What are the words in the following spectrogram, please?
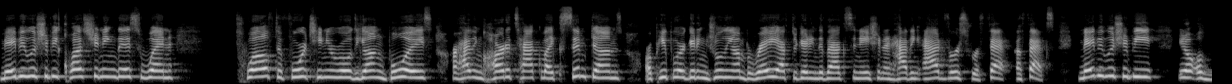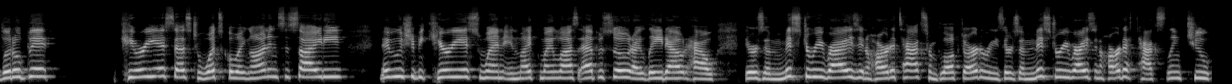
Maybe we should be questioning this when 12 to 14 year old young boys are having heart attack like symptoms, or people are getting Guillain Barre after getting the vaccination and having adverse effects. Maybe we should be, you know, a little bit curious as to what's going on in society. Maybe we should be curious when, in like my last episode, I laid out how there's a mystery rise in heart attacks from blocked arteries. There's a mystery rise in heart attacks linked to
